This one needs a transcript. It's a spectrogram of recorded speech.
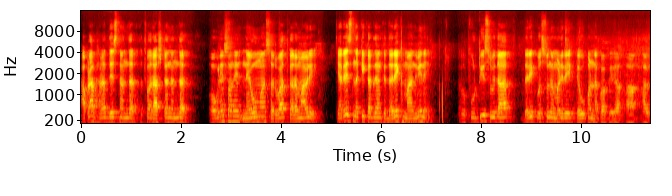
આપણા ભારત દેશની અંદર અથવા રાષ્ટ્રની અંદર ઓગણીસો ને નેવુંમાં શરૂઆત કરવામાં આવેલી. ત્યારે જ નક્કી કરી દેવાનું કે દરેક માનવીને પૂરતી સુવિધા દરેક વસ્તુને મળી રહે તેવું પણ નક્કી કરવા આવે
